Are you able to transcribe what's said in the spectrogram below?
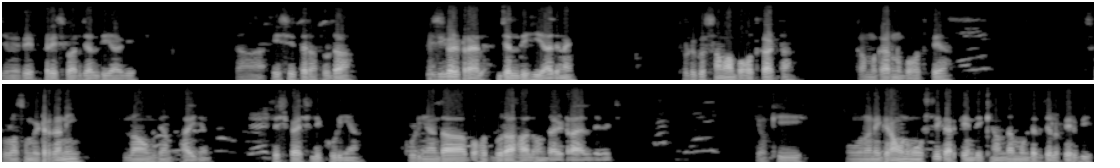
ਜਿਵੇਂ ਪੇਪਰ ਇਸ ਵਾਰ ਜਲਦੀ ਆ ਗਏ, ਤਾਂ ਇਸੇ ਤਰ੍ਹਾਂ ਤੁਹਾਡਾ ਫਿਜ਼ੀਕਲ ਟ੍ਰਾਇਲ ਜਲਦੀ ਹੀ ਆ ਜਾਣਾ ਹੈ। ਤੁਹਾਡੇ ਕੋਲ ਸਮਾਂ ਬਹੁਤ ਘੱਟ ਆ, ਕੰਮ ਕਰਨ ਨੂੰ ਬਹੁਤ ਪਿਆ 1600 meter running long jump high jump ਤੇ ਸਪੈਸ਼ਲੀ ਕੁੜੀਆਂ ਕੁੜੀਆਂ ਦਾ ਬਹੁਤ ਬੁਰਾ ਹਾਲ ਹੁੰਦਾ ਹੈ ਟ੍ਰਾਇਲ ਦੇ ਵਿੱਚ। ਕਿਉਂਕਿ ਉਹਨਾਂ ਨੇ ਗਰਾਊਂਡ ਮੋਸਟਲੀ ਕਰਕੇ ਨਹੀਂ ਦੇਖਿਆ ਹੁੰਦਾ, ਮੁੰਡੇ ਤਾਂ ਚਲੋ ਫਿਰ ਵੀ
